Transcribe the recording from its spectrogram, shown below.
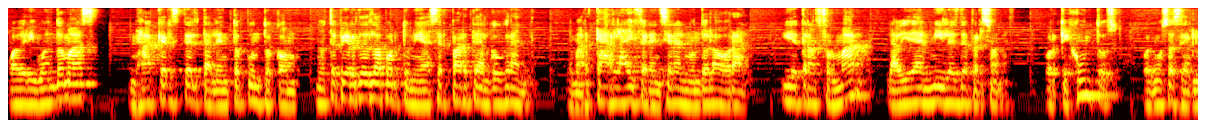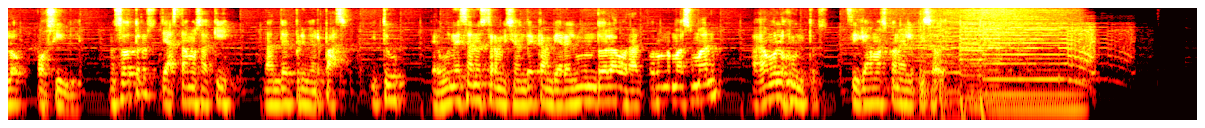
o averiguando más en hackersdeltalento.com. No te pierdas la oportunidad de ser parte de algo grande, de marcar la diferencia en el mundo laboral y de transformar la vida de miles de personas, porque juntos podemos hacerlo posible. Nosotros ya estamos aquí, dando el primer paso. ¿Y tú te unes a nuestra misión de cambiar el mundo laboral por uno más humano? Hagámoslo juntos. Sigamos con el episodio.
